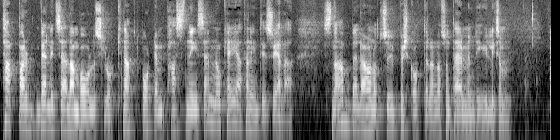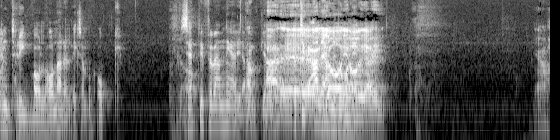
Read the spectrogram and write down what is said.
Tappar väldigt sällan boll, slår knappt bort en passning. Sen okej att han inte är så jävla snabb eller har något superskott eller något sånt där. Men det är ju liksom en trygg bollhållare liksom. Och sett till förväntningar, jag, jag, jag tycker aldrig han är ja, dålig. Ja, jag... ja.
